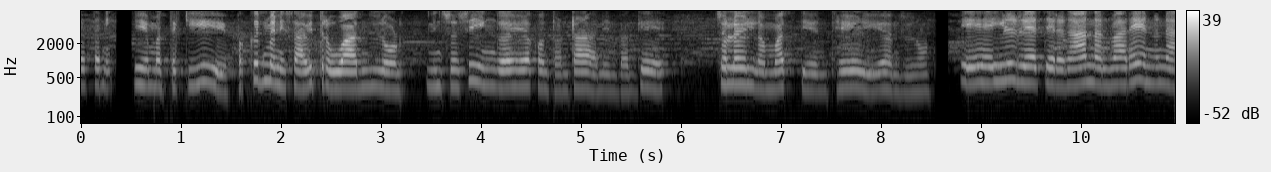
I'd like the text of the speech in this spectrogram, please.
ಇರ್ತಾನೆ ಏ, ಮತ್ತಕಿ, ಪಕ್ಕದ ಮನೆ ಸಾವಿತ್ರ ಹೂವ ನೋಡು ನಿನ್ನ ಸೊಸಿ ಹಿಂಗ ಹೇಳ್ಕೊಂತ ಹೊಂಟ ನಿನ್ನ ಬಗ್ಗೆ. ಚಲೋ ಇಲ್ಲ ಮತ್ತೆ ಅಂತ ಹೇಳಿ ಅಂದ್ಲು ನೋಡು. ಏ, ಇಲ್ರಿ ಅತ್ತೀರ ನಾನು ನನ್ನ ಮಾರೇ ಏನು ನಾ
